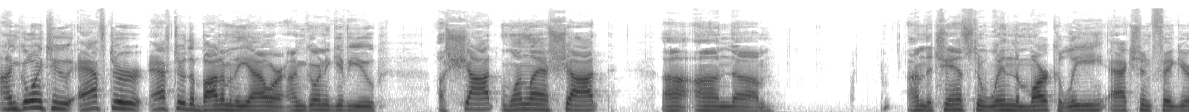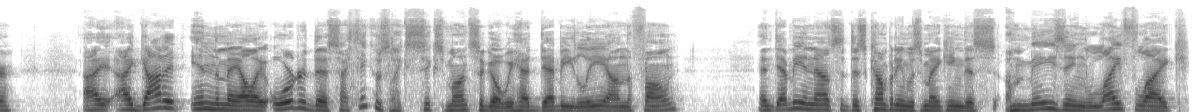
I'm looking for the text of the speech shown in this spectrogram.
I'm going to after after the bottom of the hour. I'm going to give you a shot, one last shot uh, on um, on the chance to win the Mark Lee action figure. I, I got it in the mail. I ordered this, I think it was like six months ago. We had Debbie Lee on the phone. And Debbie announced that this company was making this amazing, lifelike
